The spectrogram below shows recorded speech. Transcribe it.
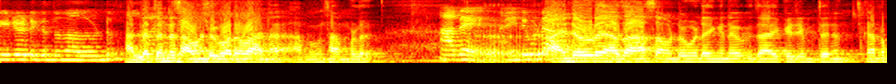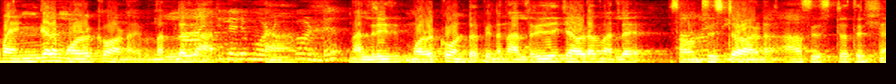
വീഡിയോ എടുക്കുന്നത്. അതുകൊണ്ട് അല്ല തന്നെ സൗണ്ട് കുറവാണ്. അപ്പം നമ്മൾ അതെ അതിന്റെ കൂടെ അത് ആ സൗണ്ട് കൂടെ ഇങ്ങനെ ഇതായി കഴിയുമ്പോഴത്തേനും കാരണം ഭയങ്കര മുഴക്കമാണ്. നല്ല നല്ല രീതി മുഴക്കമുണ്ട്. പിന്നെ നല്ല രീതിക്ക് അവിടെ നല്ല സൗണ്ട് സിസ്റ്റമാണ് ആ സിസ്റ്റത്തിന്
